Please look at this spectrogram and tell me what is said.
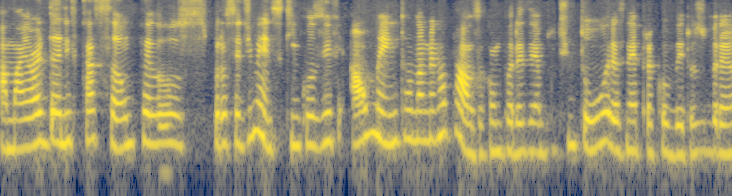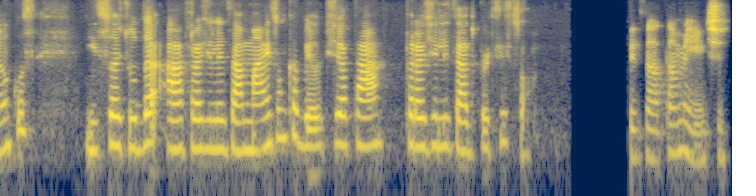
a maior danificação pelos procedimentos, que inclusive aumentam na menopausa, como por exemplo tinturas, né, para cobrir os brancos. Isso ajuda a fragilizar mais um cabelo que já está fragilizado por si só. Exatamente.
